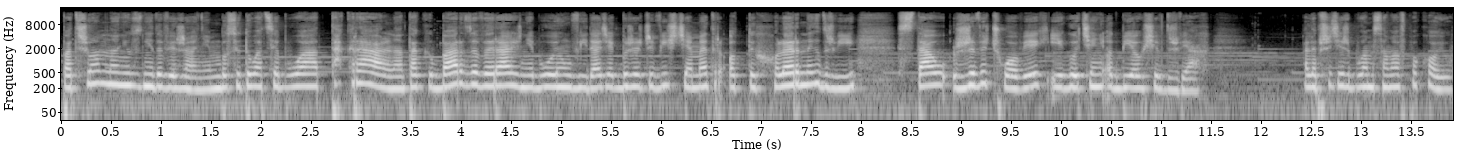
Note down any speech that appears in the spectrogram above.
Patrzyłam na nią z niedowierzaniem, bo sytuacja była tak realna, tak bardzo wyraźnie było ją widać, jakby rzeczywiście metr od tych cholernych drzwi stał żywy człowiek i jego cień odbijał się w drzwiach. Ale przecież byłam sama w pokoju.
